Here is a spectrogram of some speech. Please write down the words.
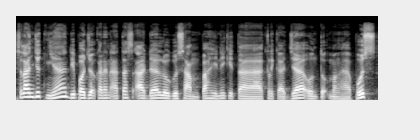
Selanjutnya di pojok kanan atas ada logo sampah, ini kita klik aja untuk menghapus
